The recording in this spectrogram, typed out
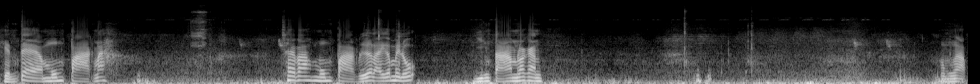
เห็นแต่มุมปากนะ ใช่ปะมุมปากหรืออะไรก็ไม่รู้ ยิงตามแล้วกันผมงับ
